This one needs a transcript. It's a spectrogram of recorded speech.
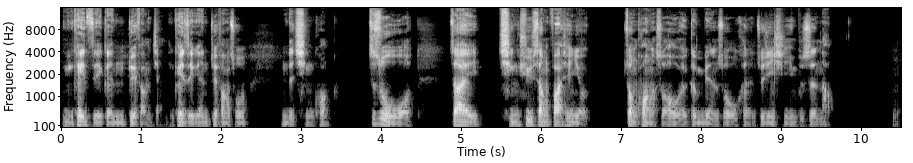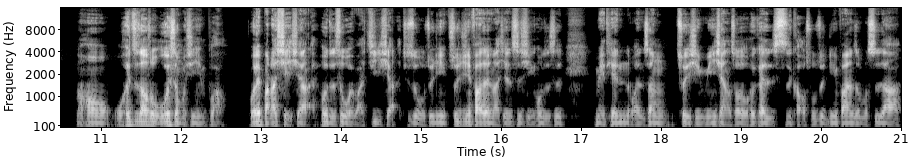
你可以直接跟对方讲，你可以直接跟对方说你的情况，这是我在。情绪上发现有状况的时候，我会跟别人说，我可能最近心情不是很好，嗯，然后我会知道说我为什么心情不好，我会把它写下来，或者是我会把它记下来，就是我最近最近发生哪些事情，或者是每天晚上睡醒冥想的时候，我会开始思考说最近发生什么事啊，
